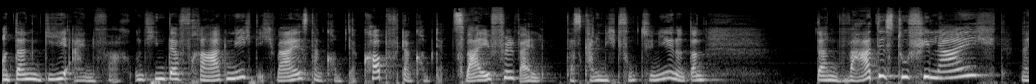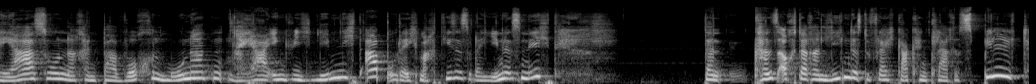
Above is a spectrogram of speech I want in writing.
Und dann geh einfach und hinterfrag nicht. Ich weiß, dann kommt der Kopf, dann kommt der Zweifel, weil das kann nicht funktionieren. Und dann, dann wartest du vielleicht, naja, so nach ein paar Wochen, Monaten, naja, irgendwie, ich nehme nicht ab oder ich mache dieses oder jenes nicht. Dann kann es auch daran liegen, dass du vielleicht gar kein klares Bild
